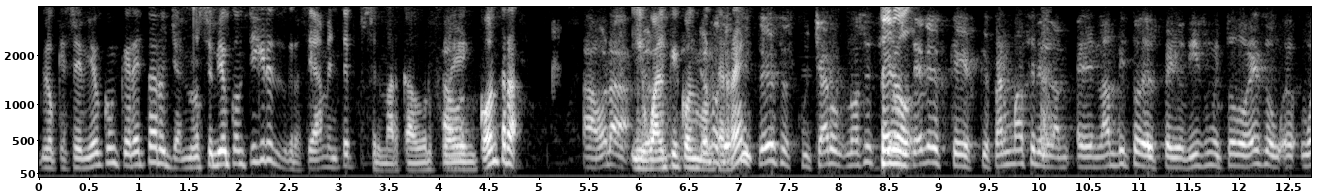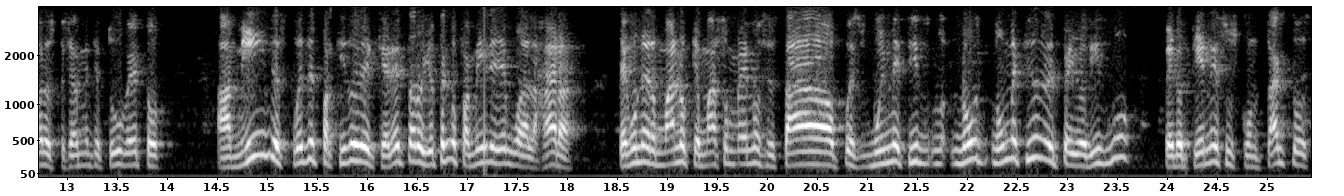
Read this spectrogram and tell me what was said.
lo que se vio con Querétaro ya no se vio con Tigres, desgraciadamente, pues el marcador fue en contra. Ahora, Igual que con yo no sé Monterrey. si ustedes escucharon, no sé si Pero- ustedes que, que están más en el, en el ámbito del periodismo y todo eso, eh, bueno, especialmente tú, Beto. A mí, después del partido de Querétaro, yo tengo familia allá en Guadalajara. Tengo un hermano que más o menos está, pues, muy metido, no- no, no metido en el periodismo, pero tiene sus contactos.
